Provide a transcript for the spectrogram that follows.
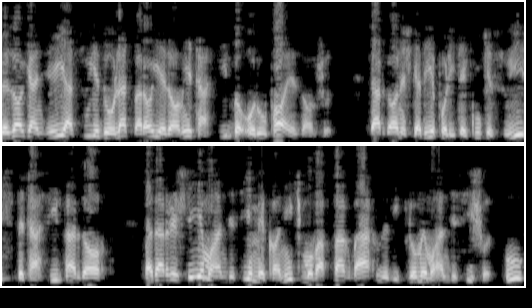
رضا گنجه‌ای از سوی دولت برای ادامه تحصیل به اروپا اعزام شد. در دانشکده پلیتکنیک سوئیس به تحصیل پرداخت و در رشته مهندسی مکانیک موفق به اخذ دیپلم مهندسی شد. او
